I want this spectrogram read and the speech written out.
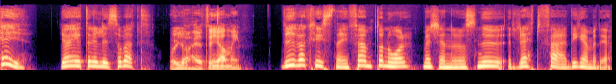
Hej, jag heter Elisabeth. Och jag heter Janni. Vi var kristna i 15 år, men känner oss nu rätt färdiga med det.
